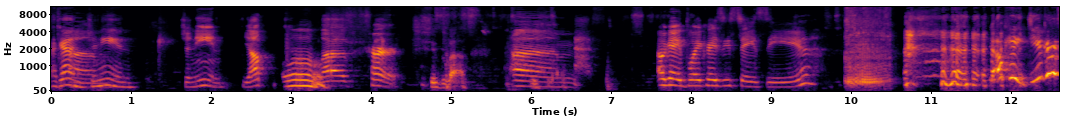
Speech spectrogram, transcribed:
Again, Um, Janine. janine yep Mm, love her she's the best. um okay boy crazy stacey Okay, do you guys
